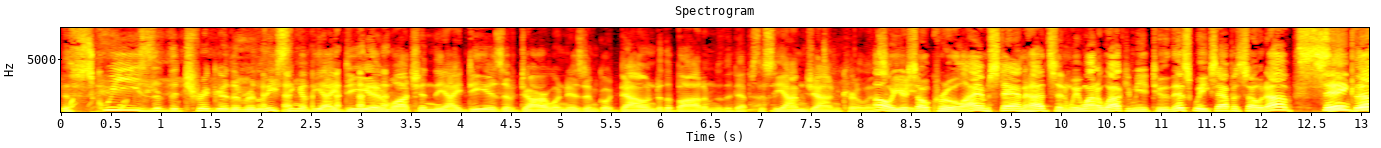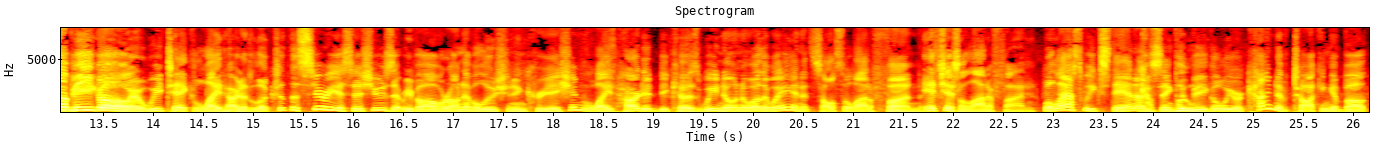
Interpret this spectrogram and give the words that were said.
the squeeze of the trigger, the releasing of the idea, and watching the ideas of Darwinism go down to the bottom of the depths of the sea. I'm John Kurlinski. Oh, you're so cruel. I am Stan Hudson. We want to welcome you to this week's episode of Sink the Beagle. where we take lighthearted looks at the serious issues that revolve around evolution and creation. Lighthearted because we know no other way, and it's also a lot of fun. It's just a lot of fun. Well, last week, Stan, on Sink the Kaboom. Beagle, we were kind of talking about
